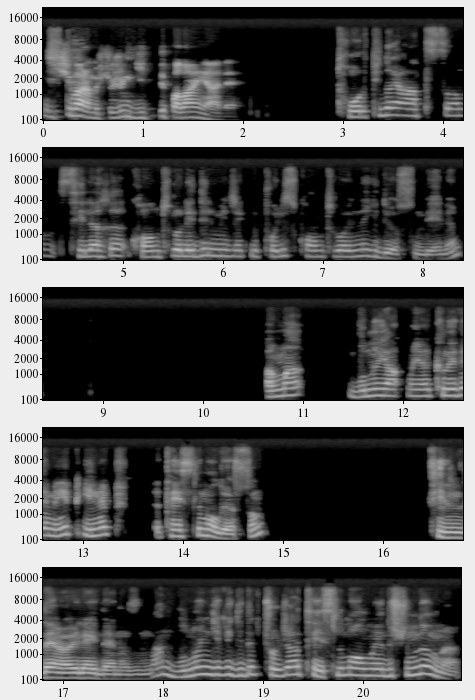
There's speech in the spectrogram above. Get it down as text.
işi işte varmış çocuğun gitti falan yani. torpidoya atsın silahı kontrol edilmeyecek bir polis kontrolüne gidiyorsun diyelim. Ama bunu yapmaya akıl edemeyip inip teslim oluyorsun. Filmde öyleydi en azından. Bunun gibi gidip çocuğa teslim olmayı düşündün mü?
